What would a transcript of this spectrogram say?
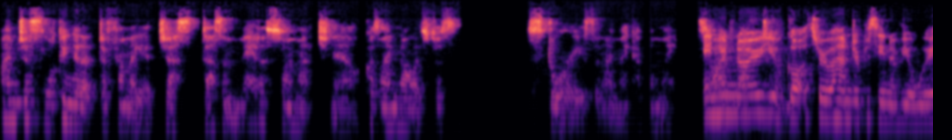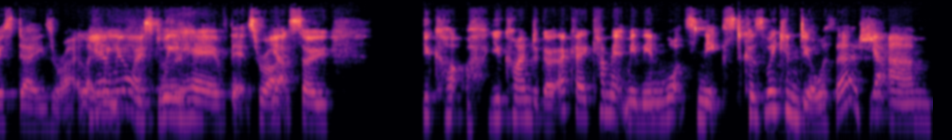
I'm just looking at it differently. It just doesn't matter so much now because I know it's just stories that I make up in my. so and you I'd know you've got through 100% of your worst days, right? Like yeah, we, we, always do. we have, that's right. Yeah. So you you kind of go, okay, come at me then. What's next? Because we can deal with it. Yeah. Um,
